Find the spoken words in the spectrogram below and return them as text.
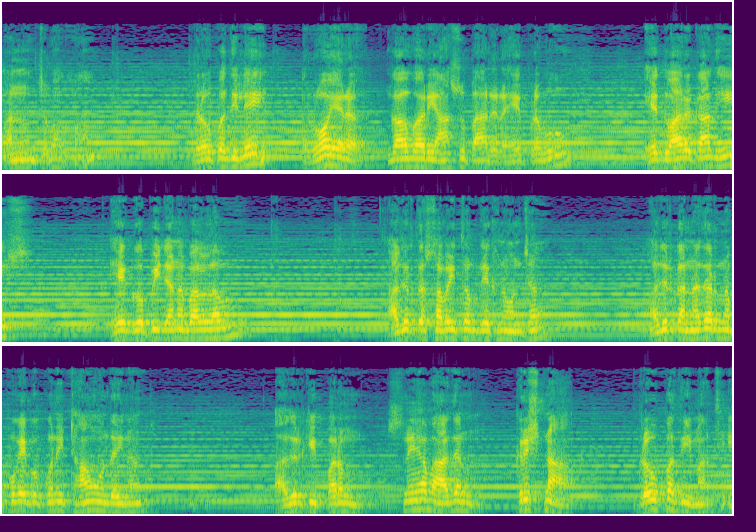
भगवान द्रौपदीले रोएर गाउँभरि आँसू पारेर हे प्रभु, हे द्वारकाधीश, हे गोपी जन बल्लभ, हजुर त सबै थोक देख्नुहुन्छ हजुरका नज़र नपुगेको कुनै ठाउँ हुँदैन हजुरकी परम स्नेहभाजन कृष्ण द्रौपदी माथि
